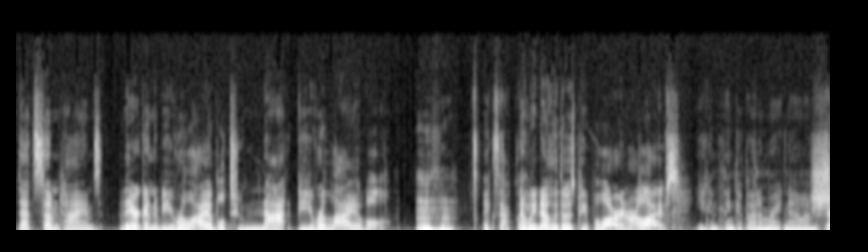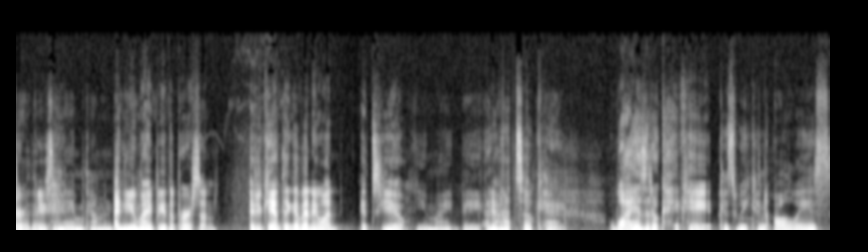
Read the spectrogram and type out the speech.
that sometimes they're going to be reliable to not be reliable. Mm-hmm. Exactly. And we know who those people are in our lives. you can think about them right now. I'm Sure, sure, there's you- a name coming. To And you might be the person. If you can't think of anyone, it's you. you might be, and Yeah. that's okay Why is it okay, Kate? because we can always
